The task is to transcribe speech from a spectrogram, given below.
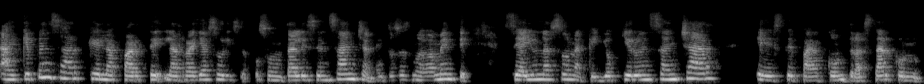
hay que pensar que la parte, las rayas horizontales ensanchan. Entonces nuevamente, si hay una zona que yo quiero ensanchar, este, para contrastar con,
